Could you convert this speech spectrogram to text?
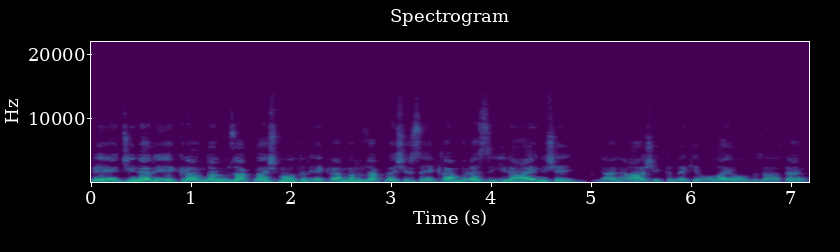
B. Cin Ali ekrandan uzaklaşmalıdır. Ekrandan uzaklaşırsa ekran burası yine aynı şey. Yani A şıkkındaki olay oldu zaten.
